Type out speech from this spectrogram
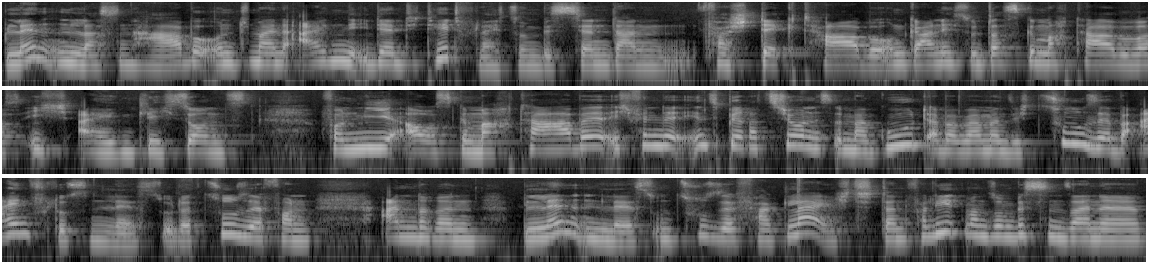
blenden lassen habe und meine eigene Identität vielleicht so ein bisschen dann versteckt habe und gar nicht so das gemacht habe, was ich eigentlich sonst von mir aus gemacht habe. Ich finde, Inspiration ist immer gut, aber wenn man sich zu sehr beeinflussen lässt oder zu sehr von anderen blenden lässt und zu sehr vergleicht, dann verliert man so ein bisschen seine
